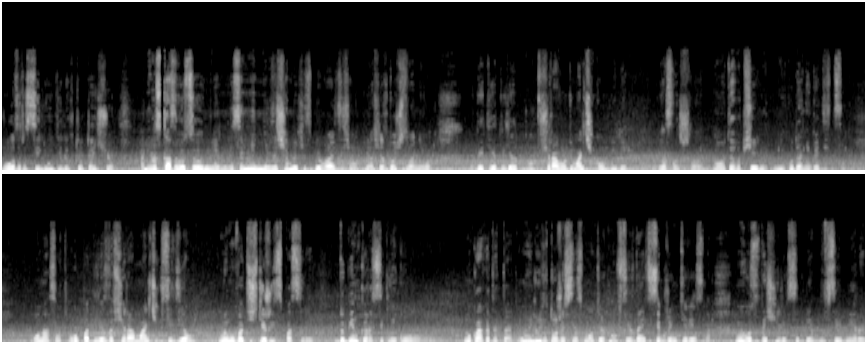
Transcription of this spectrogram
возрасте люди или кто-то еще. Они высказывают свое мнение. Если они не- зачем их избивать, зачем? Вот у меня сейчас дочь звонила, говорит, я, я- вчера вроде мальчика убили, я слышала. Но это вообще никуда не годится. У нас вот у подъезда вчера мальчик сидел, мы ему фактически жизнь спасли. Дубинкой рассекли голову. Ну как это так? Ну и люди тоже все смотрят, ну все, знаете, всем же интересно. Мы его затащили к себе, все меры,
